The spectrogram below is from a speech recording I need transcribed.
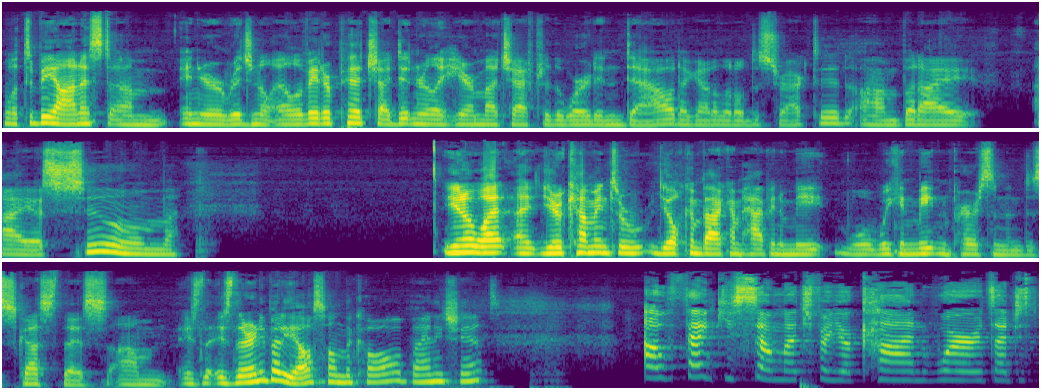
well, to be honest, um in your original elevator pitch, I didn't really hear much after the word endowed. I got a little distracted. Um but I I assume You know what? Uh, you're coming to. You'll come back. I'm happy to meet. Well, we can meet in person and discuss this. Um, is th- is there anybody else on the call by any chance? Oh, thank you so much for your kind words. I just,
